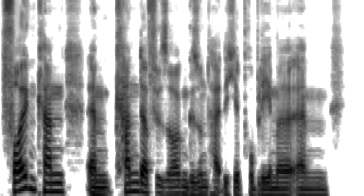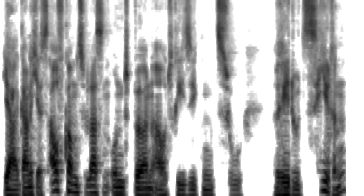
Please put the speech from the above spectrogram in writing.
folgen kann, ähm, kann dafür sorgen, gesundheitliche Probleme ähm, ja gar nicht erst aufkommen zu lassen und Burnout-Risiken zu reduzieren.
